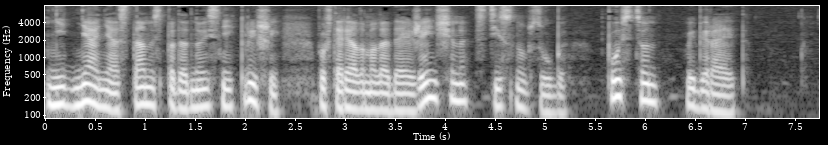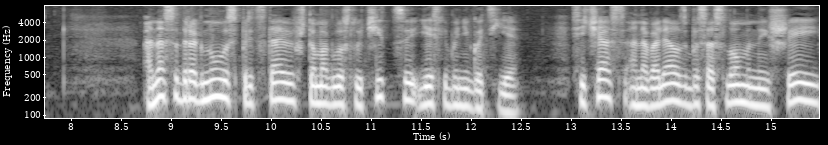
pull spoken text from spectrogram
«Ни дня не останусь под одной с ней крышей», — повторяла молодая женщина, стиснув зубы. «Пусть он выбирает». Она содрогнулась, представив, что могло случиться, если бы не Готье. Сейчас она валялась бы со сломанной шеей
